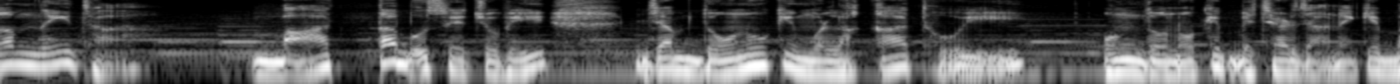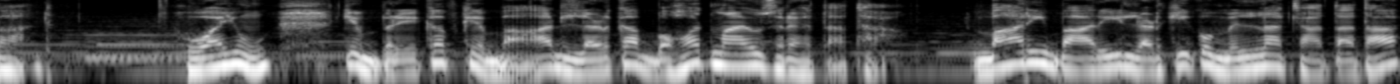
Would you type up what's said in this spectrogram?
गम नहीं था। बात तब उसे चुभी जब दोनों की मुलाकात हुई, उन दोनों के बिछड़ जाने के बाद। हुआ यूँ कि ब्रेकअप के बाद लड़का बहुत मायूस रहता था। बारी बारी लड़की को मिलना चाहता था,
